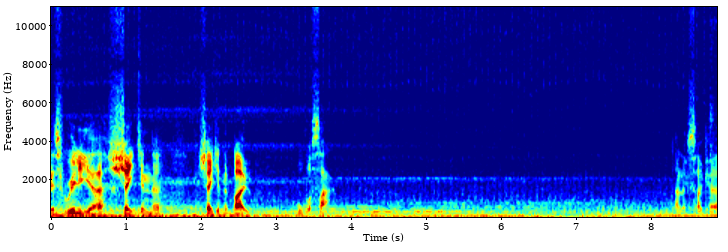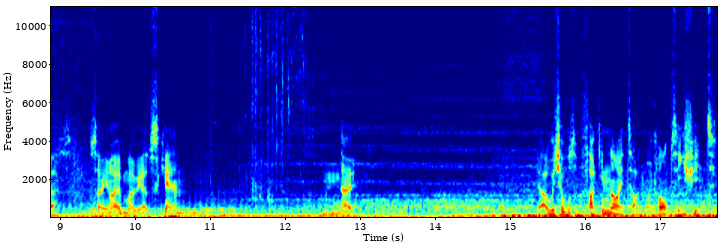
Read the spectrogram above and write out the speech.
Is really uh, shaking the shaking the boat. Ooh, what's that? That looks like uh, something I might be able to scan. No. Yeah, I wish it wasn't fucking nighttime. I can't see shit.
